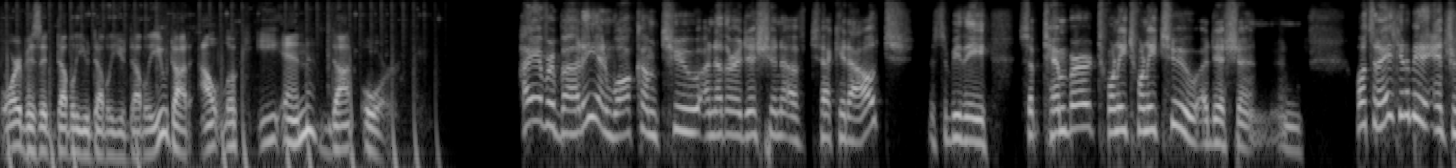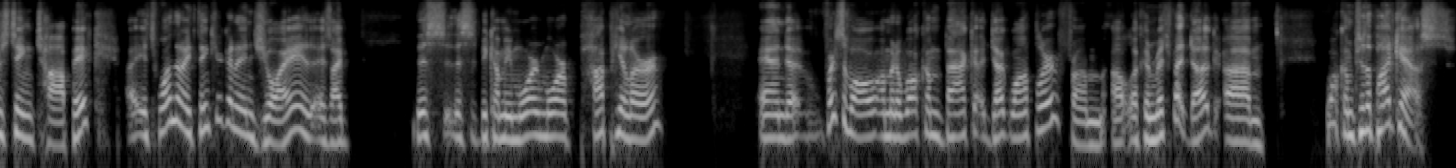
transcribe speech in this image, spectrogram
or visit www.outlooken.org. Hi, everybody, and welcome to another edition of Tech It Out. This will be the September 2022 edition. And well, today's going to be an interesting topic. Uh, it's one that I think you're going to enjoy as I this this is becoming more and more popular. And uh, first of all, I'm going to welcome back Doug Wampler from Outlook Enrichment. Doug, um, welcome to the podcast.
